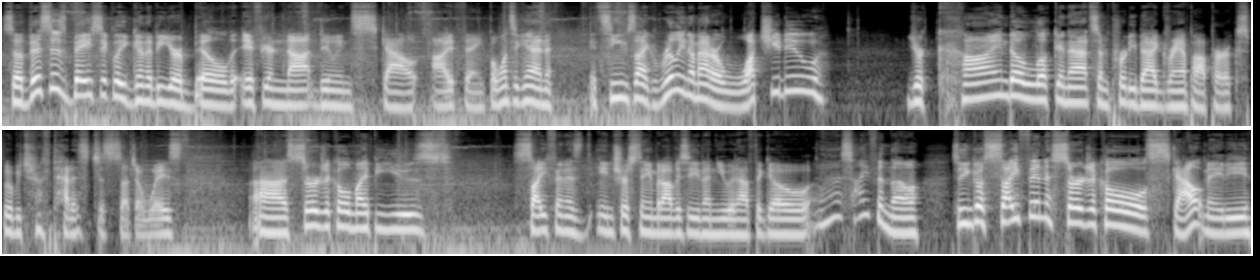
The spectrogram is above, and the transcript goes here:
So this is basically going to be your build if you're not doing Scout, I think. But once again, it seems like really no matter what you do, you're kind of looking at some pretty bad grandpa perks. Booby that is just such a waste. Uh, surgical might be used. Siphon is interesting, but obviously then you would have to go uh, Siphon though. So you can go Siphon, Surgical, Scout maybe.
